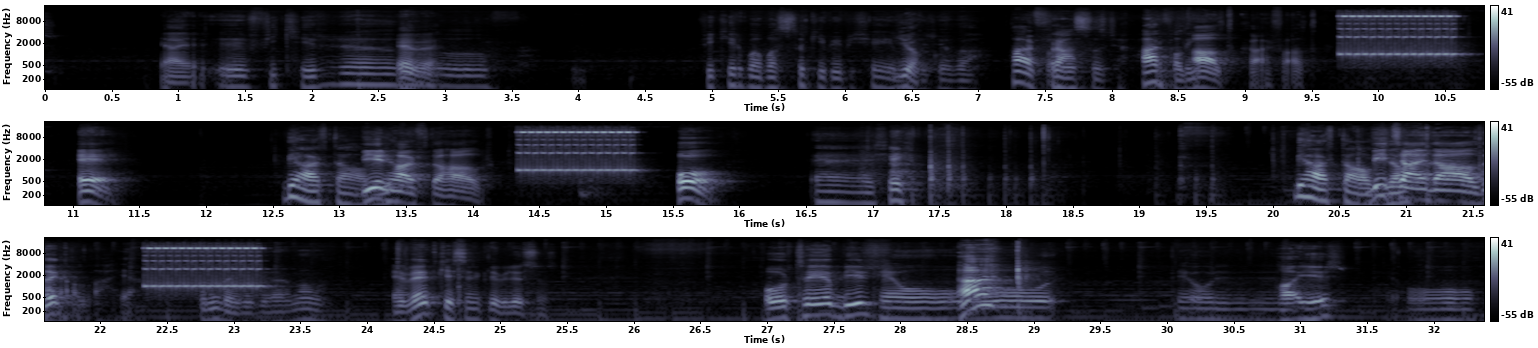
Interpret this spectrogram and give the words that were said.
Yani Ee, fikir. e, Evet. Fikir babası gibi bir şey mi Yok. acaba? Harf. Fransızca. Harf alayım. aldık harf aldık. E. Bir harf daha alayım. Bir harf daha aldık. O. Ee, şey. Bir harf daha alacağım. Bir tane daha aldık. Allah ya. Bunu da biliyorum ama. Evet kesinlikle biliyorsunuz. Ortaya bir... Teo... Ha? Teol... Hayır. Teo...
